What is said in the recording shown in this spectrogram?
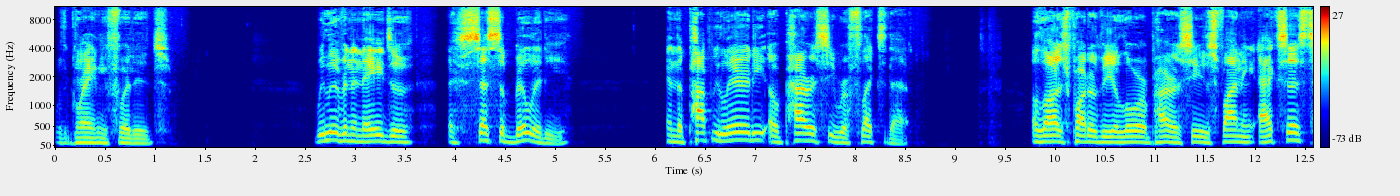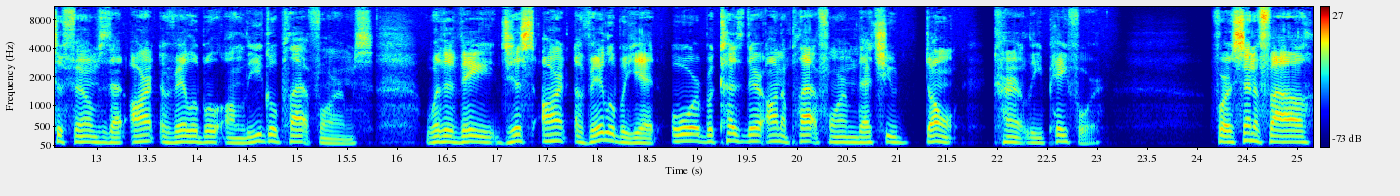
with grainy footage. We live in an age of accessibility, and the popularity of piracy reflects that. A large part of the allure of piracy is finding access to films that aren't available on legal platforms, whether they just aren't available yet or because they're on a platform that you don't currently pay for. For a cinephile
